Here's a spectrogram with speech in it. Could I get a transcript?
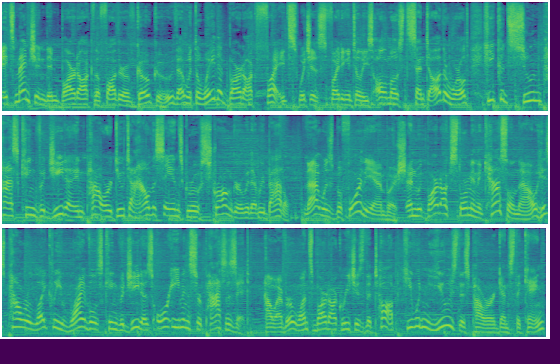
It's mentioned in Bardock the Father of Goku that with the way that Bardock fights, which is fighting until he's almost sent to Otherworld, he could soon pass King Vegeta in power due to how the Saiyans grow stronger with every battle. That was before the ambush, and with Bardock storming the castle now, his power likely rivals King Vegeta's or even surpasses it. However, once Bardock reaches the top, he wouldn't use this power against the king,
